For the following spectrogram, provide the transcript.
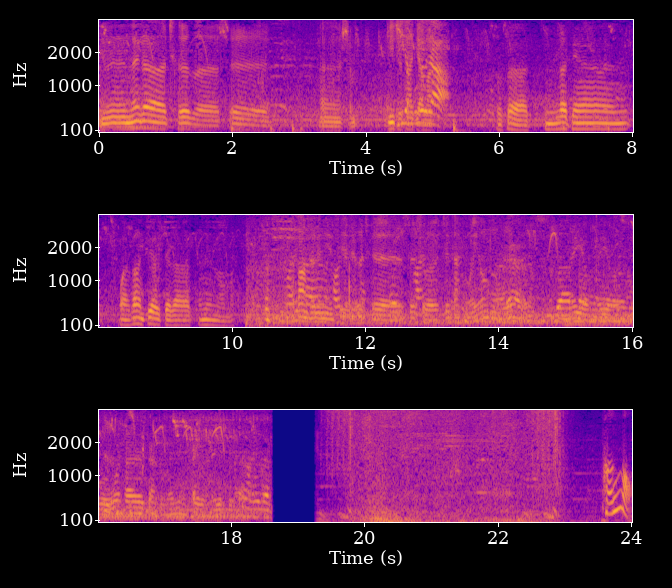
因为那个车子是，嗯，什么？一直在家吗？不是，那天晚上借给了彭林了嘛。当时给你借这个车是说这干什么用的？没有没有，我问他干什么用，他也没有回答。彭某，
